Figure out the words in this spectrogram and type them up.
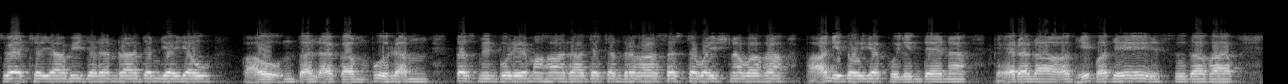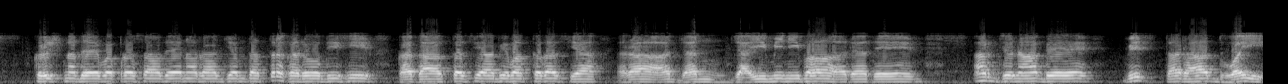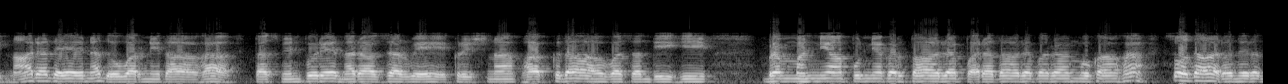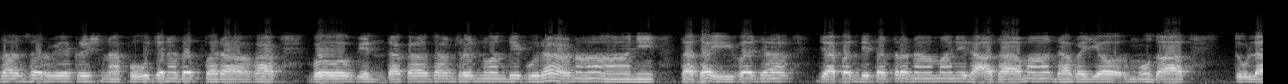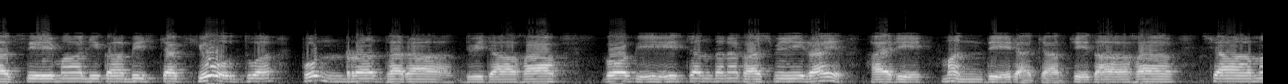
स्वेच्छया विचरन् राजन्ययौ कौन्दलकं पुरं तस्मिन् पुरे महाराजचन्द्रहासश्च वैष्णवः पालितो यः कुलिन्देन केरलाधिपदे सुधः कृष्णदेवप्रसादेन राज्यं तत्र करोति। कथास्तस्यापि वक्तस्य राजन् जैमिनि भारते अर्जुनाभे विस्तराद्वै नारदेन दुवर्णिताः। तस्मिन् पुरे नरा सर्वे कृष्णभक्ता वसन्तिः। ब्रह्मण्या पुण्यकर्तारपरदारपराङ्मुखाः स्वदारनिरदा सर्वे कृष्णपूजनतत्पराः गोविन्दकथां शृण्वन्ति पुराणानि। तथैव च जपन्ति तत्र नामानि राधामाधवयोर्मुदा। तुलसीमालिकाभिश्च ह्योर्ध्व पुण्ड्रधरा द्विजाः गोपीचन्दनकाश्मीरै हरिमन्दिरचर्चिताः। श्याम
